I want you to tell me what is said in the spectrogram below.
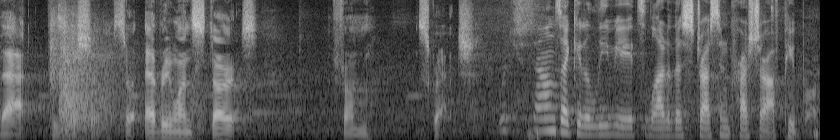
that position. So everyone starts from scratch. Which sounds like it alleviates a lot of the stress and pressure off people.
